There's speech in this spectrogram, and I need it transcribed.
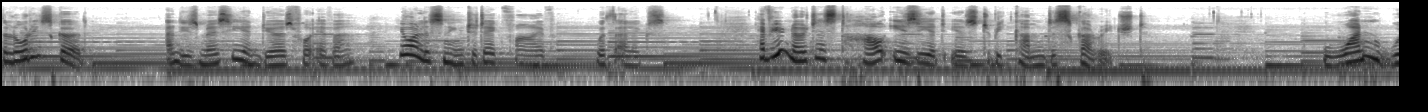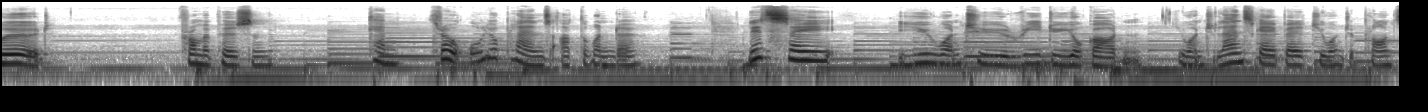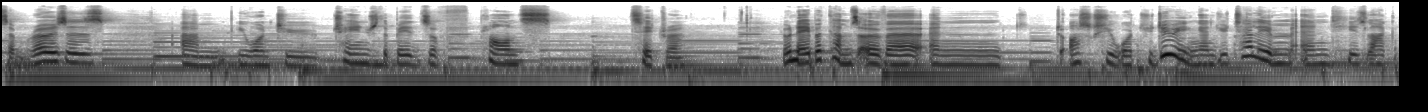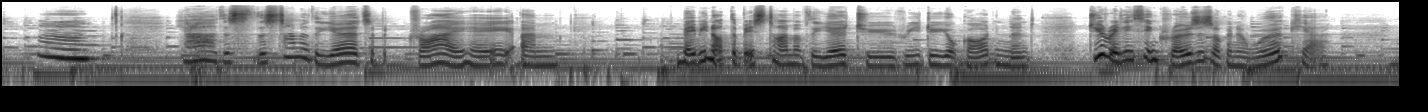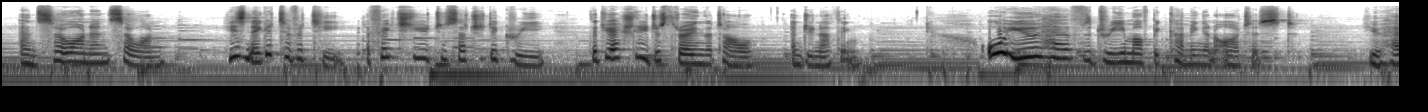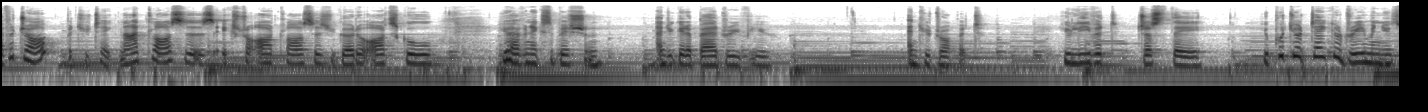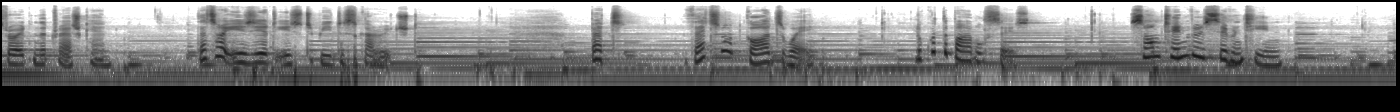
The Lord is good, and his mercy endures forever. You are listening to Take 5 with Alex. Have you noticed how easy it is to become discouraged? One word from a person can throw all your plans out the window. Let's say you want to redo your garden, you want to landscape it, you want to plant some roses, um, you want to change the beds of plants, etc. Your neighbor comes over and asks you what you're doing, and you tell him, and he's like, "Hmm, yeah, this this time of the year it's a bit dry. Hey, um, maybe not the best time of the year to redo your garden, and do you really think roses are going to work here?" And so on and so on. His negativity affects you to such a degree that you actually just throw in the towel and do nothing. Or you have the dream of becoming an artist. You have a job, but you take night classes, extra art classes, you go to art school, you have an exhibition, and you get a bad review. And you drop it. You leave it just there. You put your take your dream and you throw it in the trash can. That's how easy it is to be discouraged. But that's not God's way. Look what the Bible says. Psalm 10, verse 17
